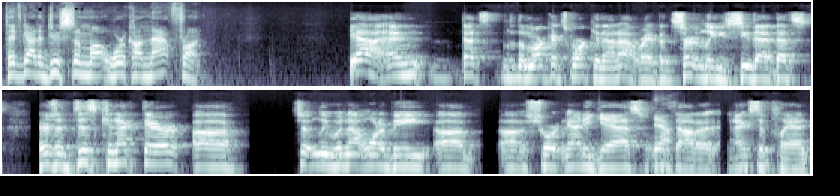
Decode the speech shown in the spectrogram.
they've got to do some uh, work on that front. Yeah, and that's the market's working that out, right? But certainly you see that that's there's a disconnect there. Uh, certainly would not want to be uh, uh, short natty gas yeah. without a, an exit plan.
